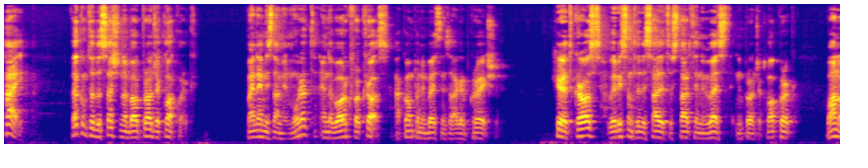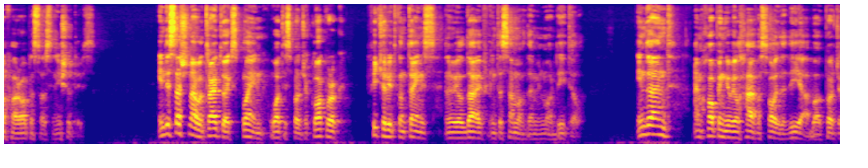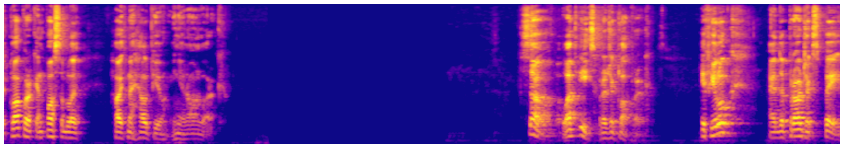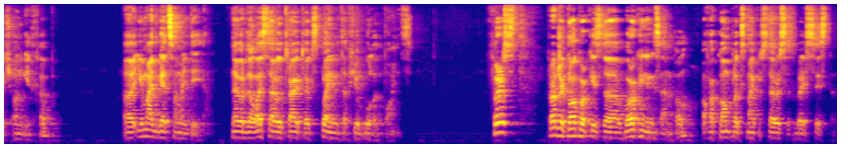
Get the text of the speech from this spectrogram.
Hi, welcome to the session about Project Klokwrk. My name is Damir Murat and I work for CROZ, a company based in Zagreb, Croatia. Here at CROZ, we recently decided to start and invest in Project Klokwrk, one of our open source initiatives. In this session I will try to explain what is Project Klokwrk, feature it contains, and we will dive into some of them in more detail. In the end, I'm hoping you will have a solid idea about Project Klokwrk and possibly how it may help you in your own work. So, what is Project Klokwrk? If you look at the project's page on GitHub, uh, you might get some idea. Nevertheless, I will try to explain it a few bullet points. First, Project Klokwrk is a working example of a complex microservices-based system.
